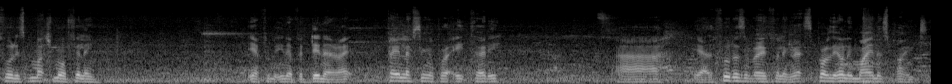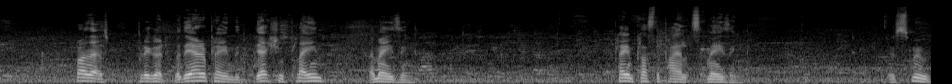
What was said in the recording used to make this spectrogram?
food is much more filling. Yeah, for, you know, for dinner, right? Plane left Singapore at 8.30. Uh, yeah, the food wasn't very filling. That's probably the only minus point. Probably that was pretty good. But the aeroplane, the, the actual plane, amazing. Plane plus the pilot's amazing. It was smooth.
